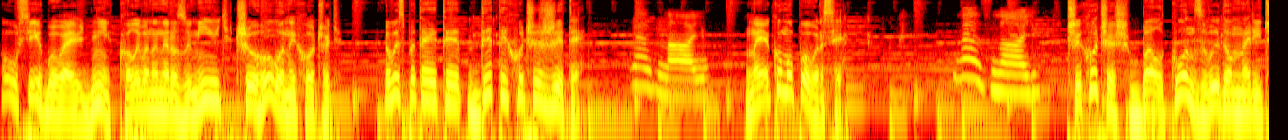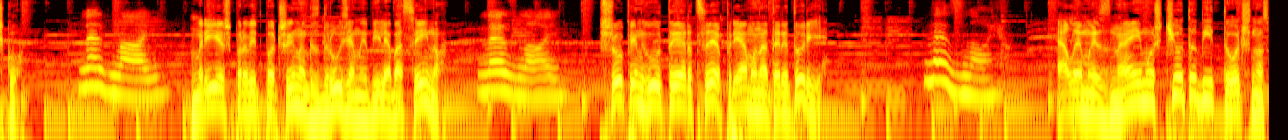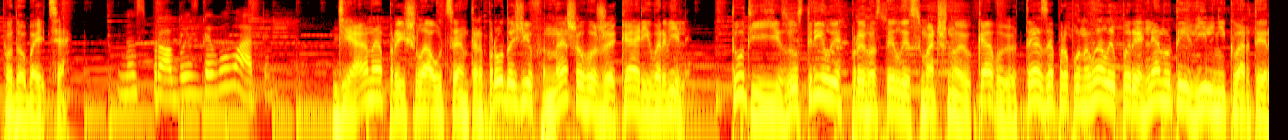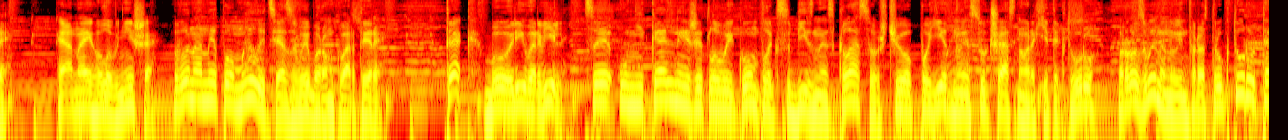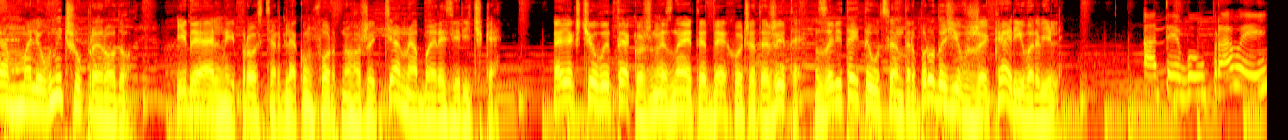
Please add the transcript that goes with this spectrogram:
У всіх бувають дні, коли вони не розуміють, чого вони хочуть. Ви спитаєте, де ти хочеш жити? Не знаю. На якому поверсі? Не знаю. Чи хочеш балкон з видом на річку? Не знаю. Мрієш про відпочинок з друзями біля басейну? Не знаю. Шопінгу ТРЦ прямо на території? Не знаю. Але ми знаємо, що тобі точно сподобається. Ну спробуй здивувати. Діана прийшла у центр продажів нашого ЖК Рівервіль. Тут її зустріли, пригостили смачною кавою та запропонували переглянути вільні квартири. А найголовніше, вона не помилиться з вибором квартири. Так, бо Рівервіль це унікальний житловий комплекс бізнес-класу, що поєднує сучасну архітектуру, розвинену інфраструктуру та мальовничу природу. Ідеальний простір для комфортного життя на березі річки. А якщо ви також не знаєте, де хочете жити, завітайте у центр продажів ЖК Рівервіль. А ти був правий.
